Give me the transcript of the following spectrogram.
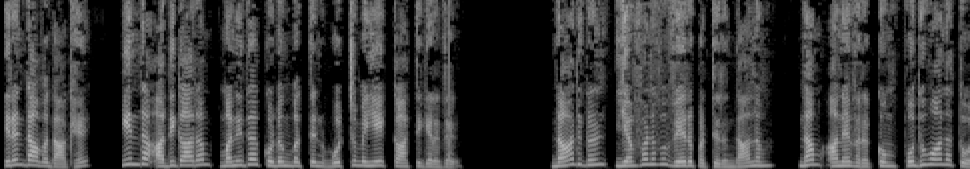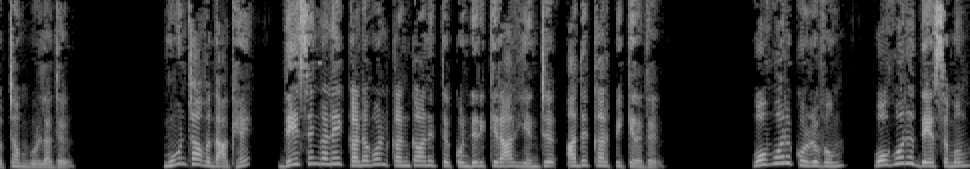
இரண்டாவதாக இந்த அதிகாரம் மனித குடும்பத்தின் ஒற்றுமையை காட்டுகிறது. நாடுகள் எவ்வளவு வேறுபட்டிருந்தாலும் நம் அனைவருக்கும் பொதுவான தோற்றம் உள்ளது. மூன்றாவதாக தேசங்களை கடவுள் கண்காணித்துக் கொண்டிருக்கிறார் என்று அது கற்பிக்கிறது. ஒவ்வொரு குழுவும் ஒவ்வொரு தேசமும்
